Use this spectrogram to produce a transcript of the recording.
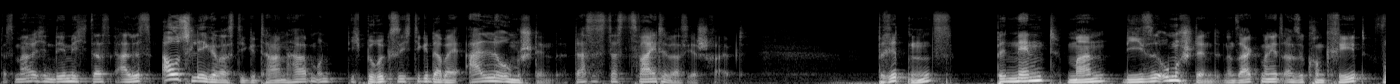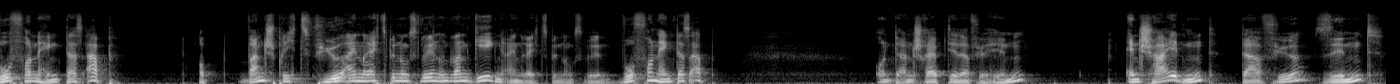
Das mache ich, indem ich das alles auslege, was die getan haben und ich berücksichtige dabei alle Umstände. Das ist das Zweite, was ihr schreibt. Drittens benennt man diese Umstände. Dann sagt man jetzt also konkret, wovon hängt das ab? Wann spricht es für einen Rechtsbindungswillen und wann gegen einen Rechtsbindungswillen? Wovon hängt das ab? Und dann schreibt ihr dafür hin, entscheidend dafür sind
